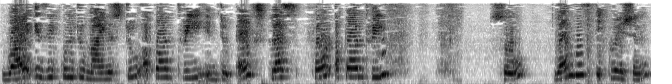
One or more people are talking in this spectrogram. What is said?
y is equal to minus 2 upon 3 into x plus 4 upon 3. So when this equation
